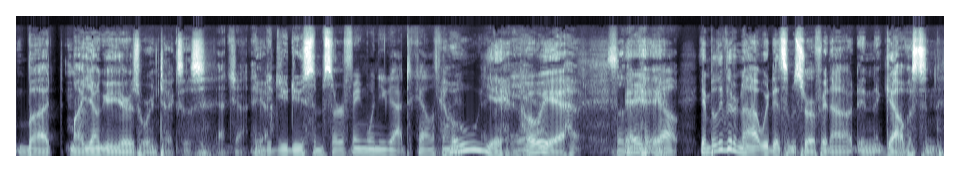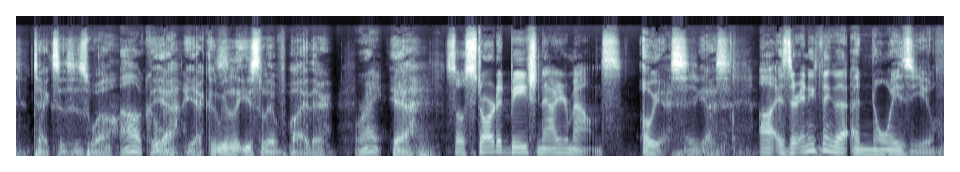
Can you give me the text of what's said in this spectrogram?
But my younger years were in Texas. Gotcha. And did you do some surfing when you got to California? Oh yeah, oh yeah. So there you go. And believe it or not, we did some surfing out in Galveston, Texas, as well. Oh, cool. Yeah, yeah, because we used to live by there. Right. Yeah. So started beach, now you're mountains. Oh yes, yes. Uh, is there anything that annoys you?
